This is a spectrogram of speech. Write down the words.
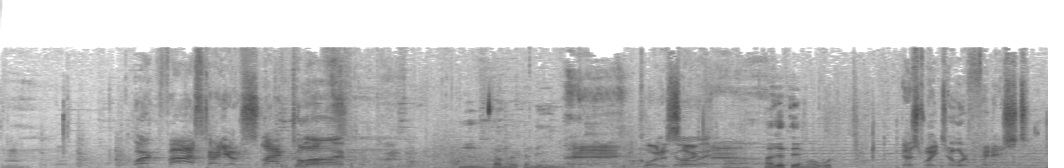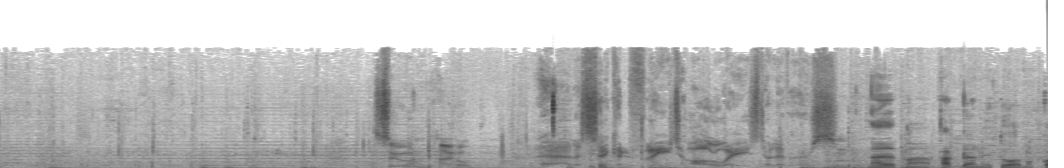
him. Work faster, you slag Alive. อืมทำอะไรกันนี่ Quite a sight. อ๋อน่าจะเตรียมอาวุธ Just wait till we're finished. Soon, I hope. Ah, the second fleet always delivers. น่าจะมาผลักดันในตัวมังก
